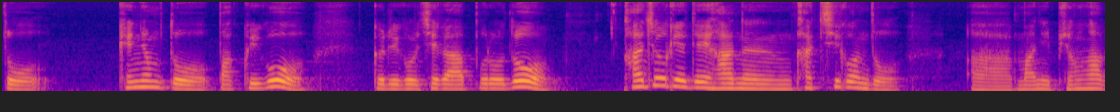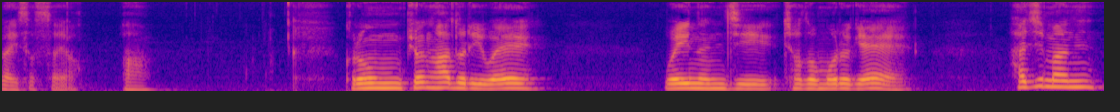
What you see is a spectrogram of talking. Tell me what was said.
또 개념도 바뀌고 그리고 제가 앞으로도 가족에 대한 가치관도 아, 많이 변화가 있었어요. 아, 그런 변화들이 왜, 왜 있는지 저도 모르게 하지만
